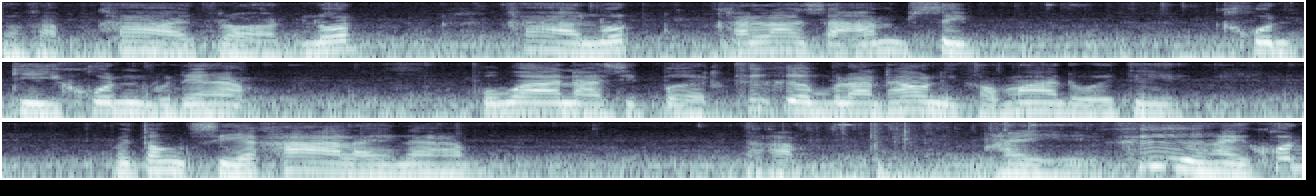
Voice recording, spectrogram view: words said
นะครับ ค่าจอดรถค่ารถคันละสามสิบคนกี่คนอยู่เนี่ยครับเพราะว่านาสิเปิดคือเครื่องโบราณเท่านี่เขามาโดยที่ ไม่ต้องเสียค่าอะไรนะครับนะครับ ให้คือให้คน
